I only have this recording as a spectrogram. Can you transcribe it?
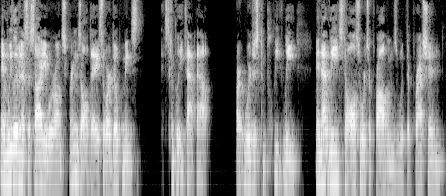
And we live in a society where we're on screens all day, so our dopamine's it's completely tapped out. We're just completely, and that leads to all sorts of problems with depression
